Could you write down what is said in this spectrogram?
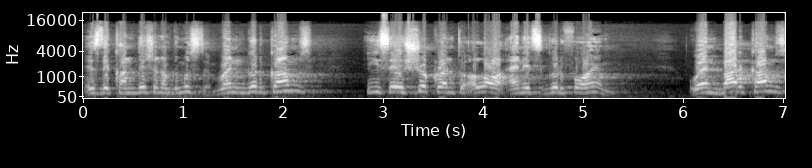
is the condition of the Muslim. When good comes, he says shukran to Allah and it's good for him. When bad comes,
